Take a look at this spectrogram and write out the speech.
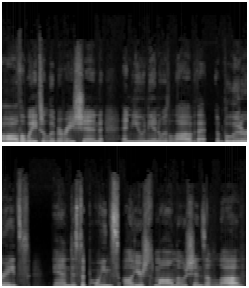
all the way to liberation and union with love that obliterates and disappoints all your small notions of love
